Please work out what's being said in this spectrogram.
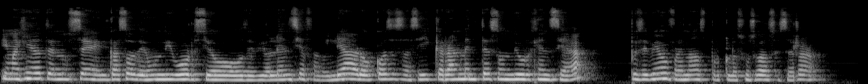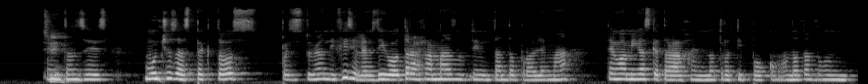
imagínate, no sé, en caso de un divorcio o de violencia familiar o cosas así que realmente son de urgencia, pues se vieron frenados porque los juzgados se cerraron. Entonces, muchos aspectos pues estuvieron difíciles. Digo, otras ramas no tienen tanto problema. Tengo amigas que trabajan en otro tipo, como no tanto un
